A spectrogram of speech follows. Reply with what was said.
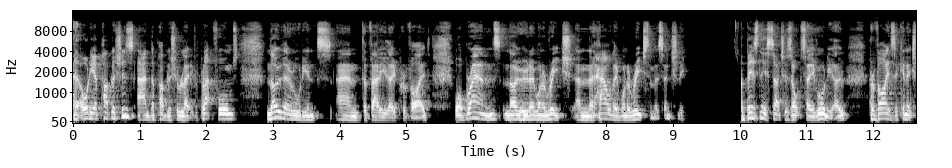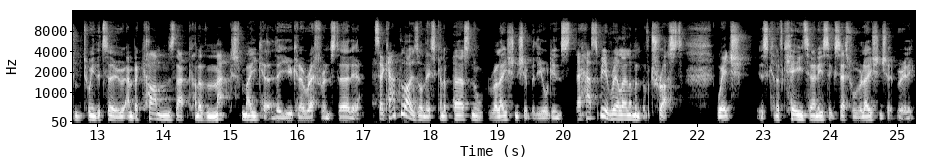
uh, audio publishers and the publisher related platforms know their audience and the value they provide, while brands know who they want to reach and how they want to reach them essentially. A business such as Octave Audio provides a connection between the two and becomes that kind of matchmaker that you kind of referenced earlier. To capitalize on this kind of personal relationship with the audience, there has to be a real element of trust, which is kind of key to any successful relationship, really.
